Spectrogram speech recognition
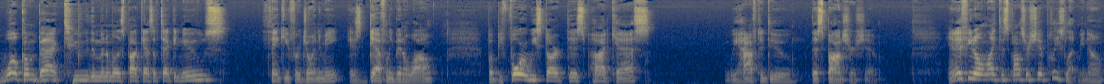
Welcome back to the Minimalist Podcast of Tech and News. Thank you for joining me. It's definitely been a while. But before we start this podcast, we have to do the sponsorship. And if you don't like the sponsorship, please let me know.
